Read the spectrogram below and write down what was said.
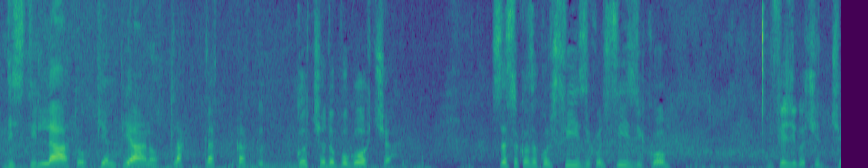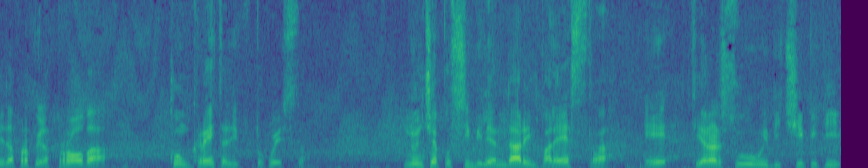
distillato pian piano, clac, clac, clac, goccia dopo goccia. Stessa cosa col fisico, il fisico, il fisico ci, ci dà proprio la prova concreta di tutto questo. Non c'è possibile andare in palestra e tirare su i bicipiti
